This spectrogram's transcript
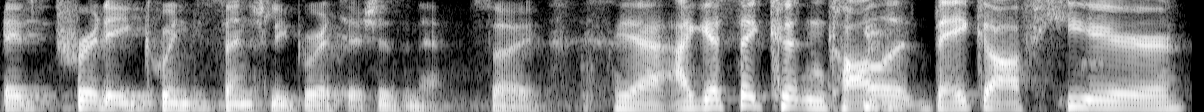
it's pretty quintessentially British, isn't it? So Yeah, I guess they couldn't call it Bake Off here.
